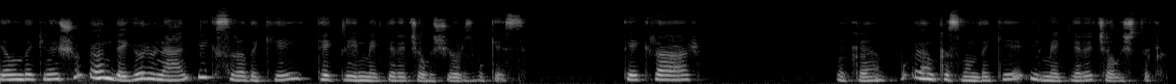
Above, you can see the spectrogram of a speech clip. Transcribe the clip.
yanındakine şu önde görünen ilk sıradaki tekli ilmeklere çalışıyoruz bu kez tekrar Bakın bu ön kısmındaki ilmeklere çalıştık.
